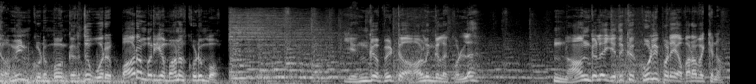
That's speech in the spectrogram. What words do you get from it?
ஜமீன் குடும்பங்கிறது ஒரு பாரம்பரியமான குடும்பம். எங்க வீட்டு ஆளுங்களை கொள்ள நாங்களே எதுக்கு கூலிப்படைய வர வைக்கணும்?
